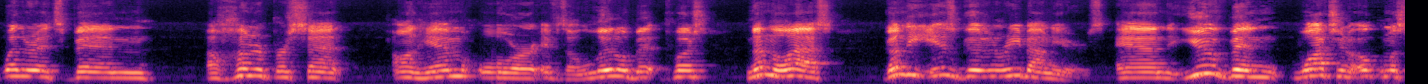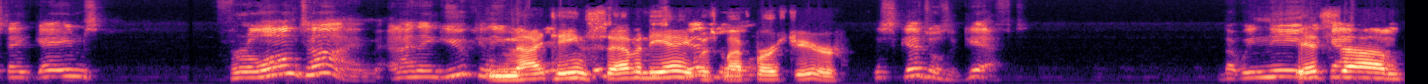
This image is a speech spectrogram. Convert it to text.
whether it's been hundred percent on him or if it's a little bit pushed. Nonetheless, Gundy is good in rebound years. And you've been watching Oklahoma State games for a long time. And I think you can. 1978 was my first year. The schedule's a gift that we need. It's, um,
